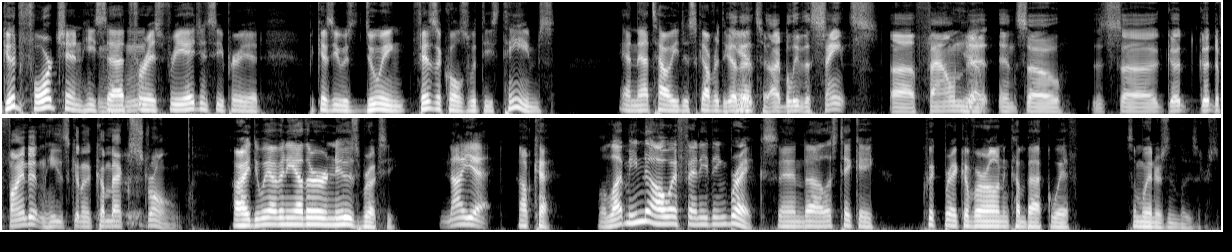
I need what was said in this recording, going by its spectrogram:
good fortune, he said, Mhm. for his free agency period because he was doing physicals with these teams, and that's how he discovered the yeah, cancer. I believe the Saints uh, found Yeah. it, and so it's uh, good good to find it, and he's going to come back strong. All right. Do we have any other news, Brooksy? Not yet. Okay. Well, let me know if anything breaks, and uh, let's take a quick break of our own and come back with some winners and losers.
